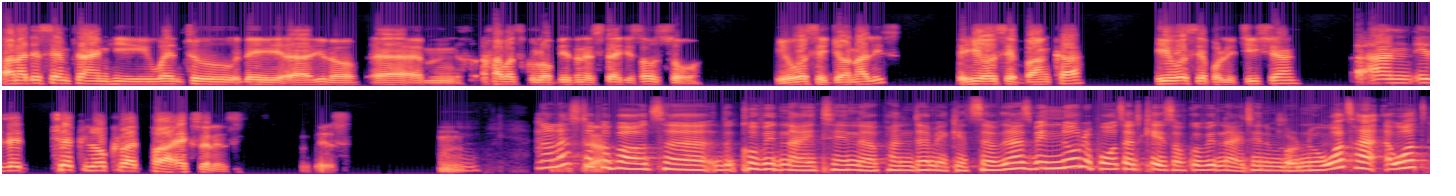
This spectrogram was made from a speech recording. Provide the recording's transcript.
and at the same time he went to the, uh, you know, um, Harvard School of Business Studies also. He was a journalist, he was a banker, he was a politician, and is a technocrat par excellence. Yes. Mm. Mm. Now let's talk yeah. about uh, the COVID-19 uh, pandemic itself. There has been no reported case of COVID-19 in Borno. What are, what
